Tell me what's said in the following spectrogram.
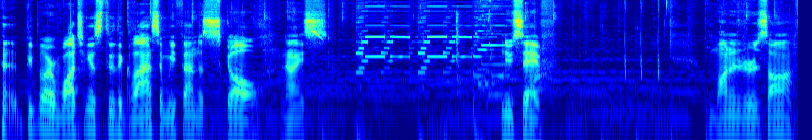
People are watching us through the glass and we found a skull. Nice. New save. The monitor is off.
